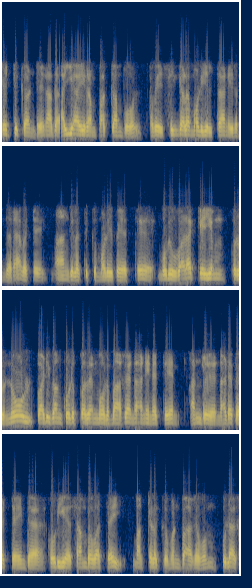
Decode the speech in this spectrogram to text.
பெற்றுக்கொண்டேன் அது ஐயாயிரம் பக்கம் போல். அவை சிங்கள மொழியில் தான் இருந்தன. அவற்றை ஆங்கிலத்துக்கு மொழிபெயர்த்து முழு வழக்கையும் ஒரு நூல் வடிவம் கொடுப்பதன் மூலமாக நான் நினைத்தேன். அன்று நடைபெற்ற இந்த கொடிய சம்பவத்தை மக்களுக்கு முன்பாகவும் உலக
